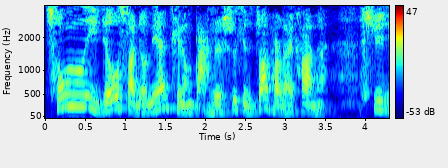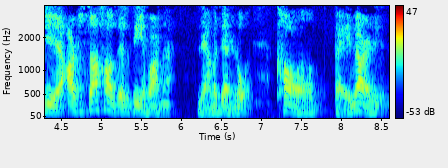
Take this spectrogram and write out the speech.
从一九三九年天津大学时期的照片来看呢，徐街二十三号这个地方呢，两个建筑，靠北面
